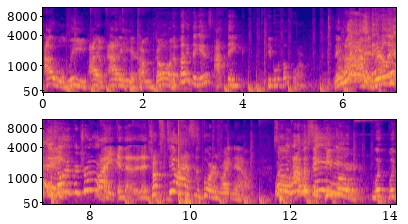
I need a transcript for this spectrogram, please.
I will leave. I am out of here. I'm gone. the funny thing is, I think people would vote for him. they I would. really Yeah, they voted for Trump. Right, and the, the, Trump still has supporters right now. What are we- So what I would think people here? would would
